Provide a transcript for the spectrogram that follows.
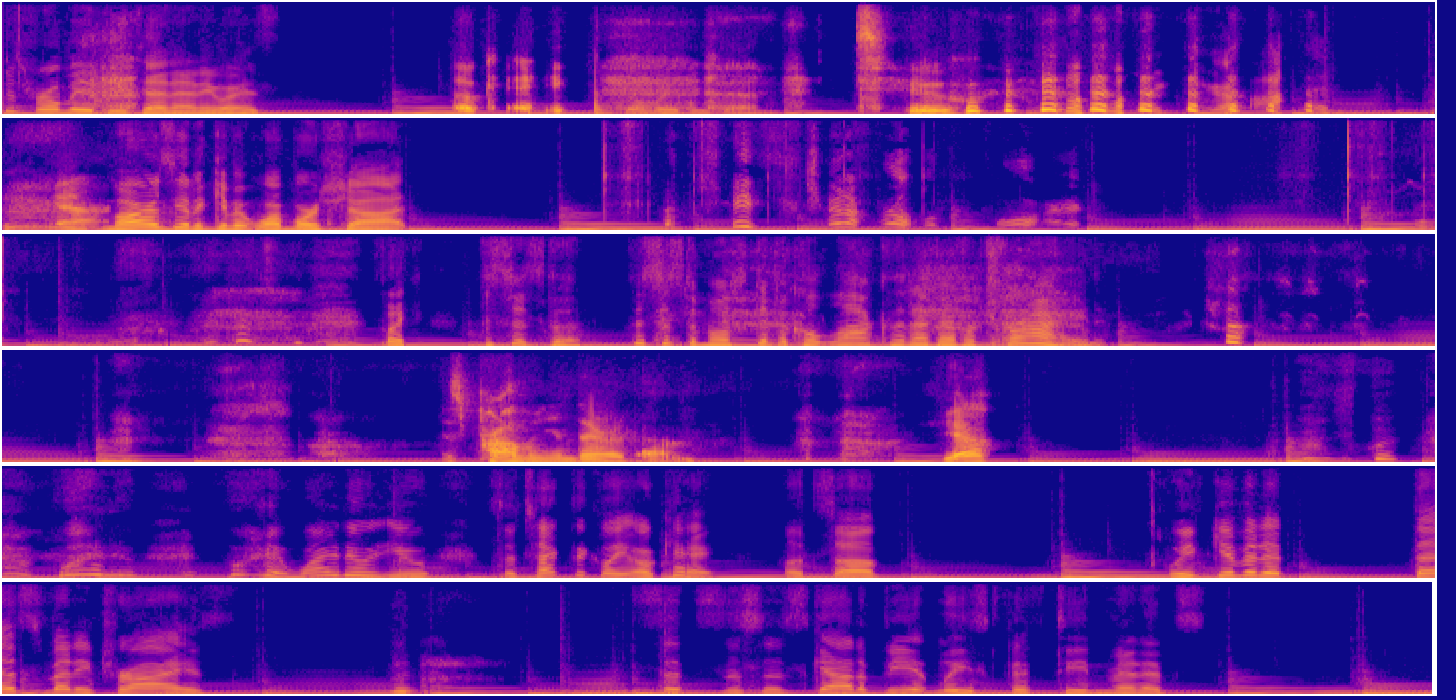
just roll me a d10 anyways. okay. Just roll me a d10. Two. oh my god. Yeah. Mara's gonna give it one more shot. She's gonna roll a four. it's like this is the this is the most difficult lock that I've ever tried. It's probably in there then. Yeah. why, do, why why don't you so technically okay let's uh we've given it this many tries Mm. since this has got to be at least 15 minutes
